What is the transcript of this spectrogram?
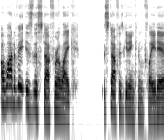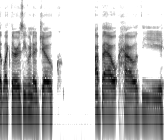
A lot of it is the stuff where like stuff is getting conflated. Like there is even a joke about how the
